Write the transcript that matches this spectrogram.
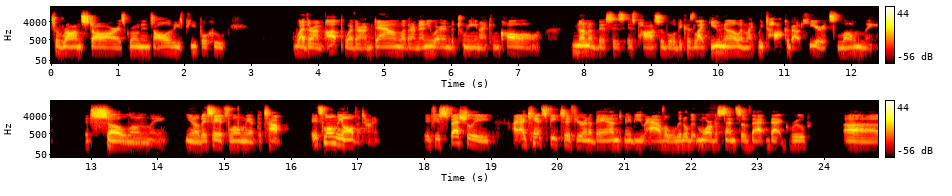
to Ron Starr. It's grown into all of these people who whether I'm up, whether I'm down, whether I'm anywhere in between, I can call. None of this is is possible because, like you know, and like we talk about here, it's lonely. It's so mm-hmm. lonely. You know, they say it's lonely at the top. It's lonely all the time. If you, especially, I, I can't speak to if you're in a band. Maybe you have a little bit more of a sense of that that group, uh,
